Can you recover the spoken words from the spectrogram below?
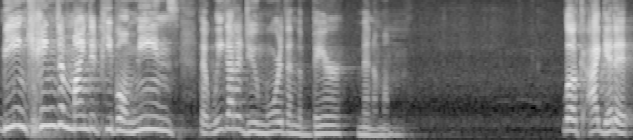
being kingdom minded people means that we got to do more than the bare minimum. Look, I get it.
